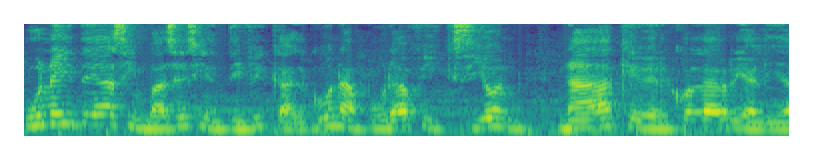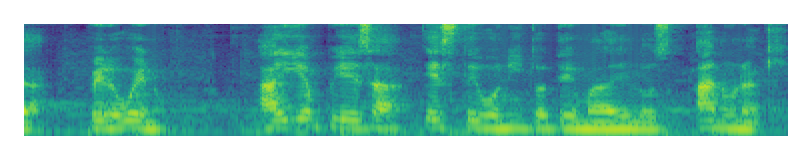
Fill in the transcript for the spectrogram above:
Una idea sin base científica alguna, pura ficción, nada que ver con la realidad. Pero bueno, ahí empieza este bonito tema de los Anunnaki.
